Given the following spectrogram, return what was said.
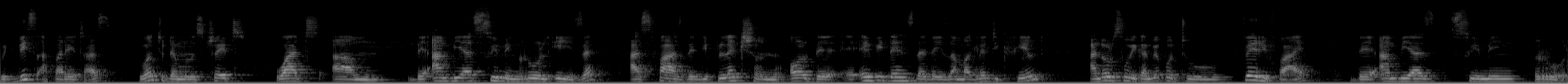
With this apparatus, we want to demonstrate what um, the Ampere's swimming rule is eh, as far as the deflection, all the uh, evidence that there is a magnetic field, and also we can be able to verify the Ampere's swimming rule.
